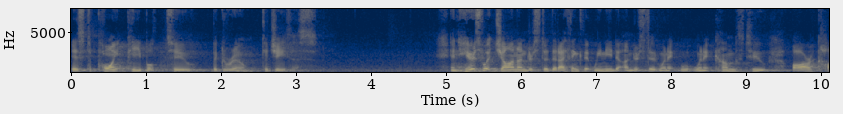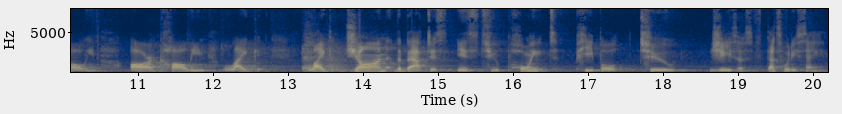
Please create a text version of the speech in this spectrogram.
is to point people to the groom, to Jesus. And here's what John understood that I think that we need to understand when it, when it comes to our calling. Our calling, like, like John the Baptist, is to point people to Jesus. That's what he's saying.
